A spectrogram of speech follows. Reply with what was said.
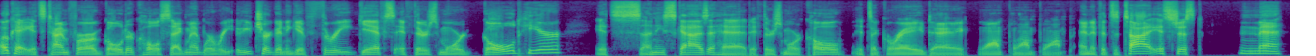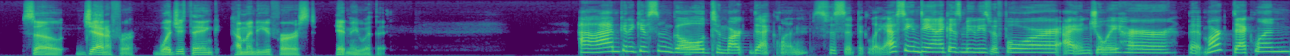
Okay, it's time for our gold or coal segment where we each are going to give three gifts. If there's more gold here, it's sunny skies ahead. If there's more coal, it's a gray day. Womp, womp, womp. And if it's a tie, it's just meh. So, Jennifer, what'd you think? Coming to you first. Hit me with it. I'm going to give some gold to Mark Deklin specifically. I've seen Danica's movies before. I enjoy her, but Mark Deklin,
